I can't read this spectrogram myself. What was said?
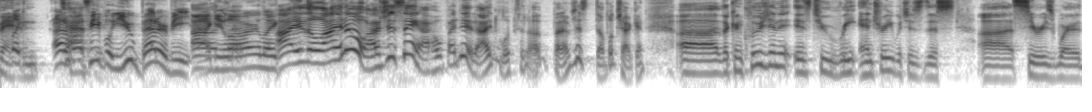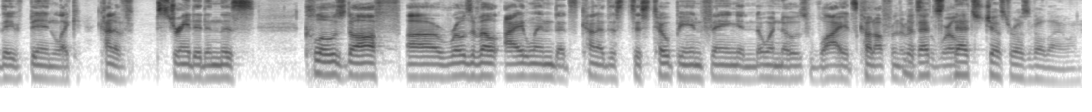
like fantastic. out of all people, you better be Aguilar. Like I know, I know. I was just saying. I hope I did. I looked it up, but I'm just double checking. Uh, the conclusion is to re-entry, which is this uh, series where they've been like kind of stranded in this closed off uh, Roosevelt Island. That's kind of this dystopian thing, and no one knows why it's cut off from the But rest of that's the world. that's just Roosevelt Island.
